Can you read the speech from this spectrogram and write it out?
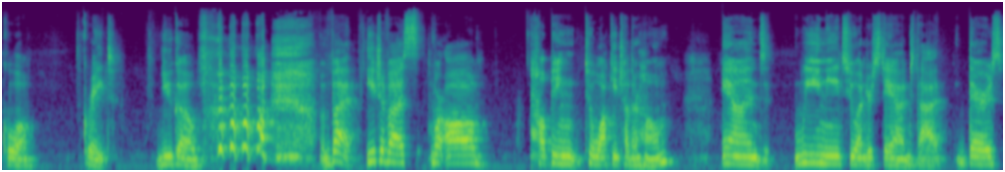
Cool. Great. You go. But each of us we're all helping to walk each other home. And we need to understand that there's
